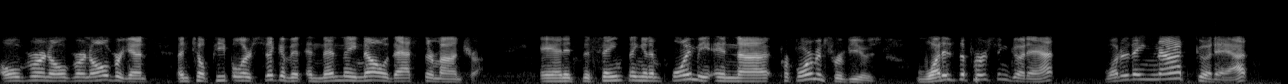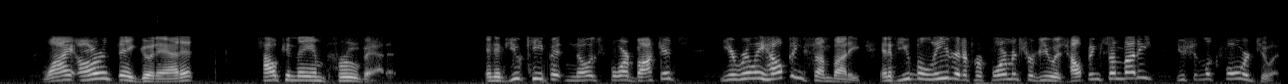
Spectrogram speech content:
over and over and over again until people are sick of it, and then they know that's their mantra. And it's the same thing in employment, in uh, performance reviews. What is the person good at? What are they not good at? Why aren't they good at it? How can they improve at it? And if you keep it in those four buckets, you're really helping somebody. And if you believe that a performance review is helping somebody, you should look forward to it.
